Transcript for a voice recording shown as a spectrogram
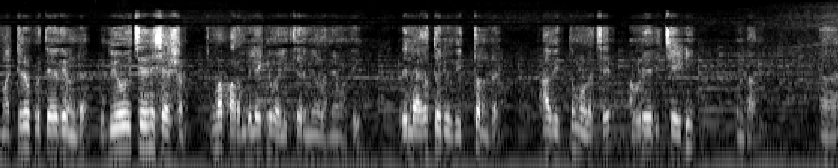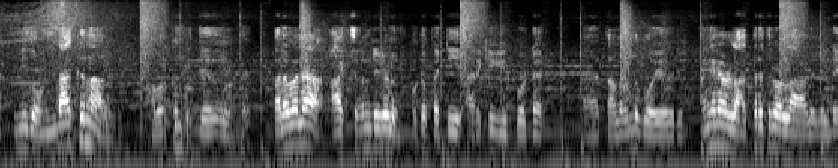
മറ്റൊരു പ്രത്യേകതയുണ്ട്. ഉപയോഗിച്ചതിന് ശേഷം ചുമ്മാ പറമ്പിലേക്ക് വലിച്ചെറിഞ്ഞു കളഞ്ഞാൽ മതി. ഇതിന്റെ അകത്തൊരു വിത്തുണ്ട്. ആ വിത്ത് മുളച്ച് അവിടെ ഒരു ചെടി ഉണ്ടാകും. ഇനി ഇത് ഉണ്ടാക്കുന്ന ആളുകൾ അവർക്കും പ്രത്യേകതകളുണ്ട്. പല പല ആക്സിഡന്റുകളും ഒക്കെ പറ്റി അരക്ക് കീഴ്പോട്ട് ആ, തളർന്നു പോയവരും അങ്ങനെയുള്ള അത്തരത്തിലുള്ള ആളുകളുടെ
